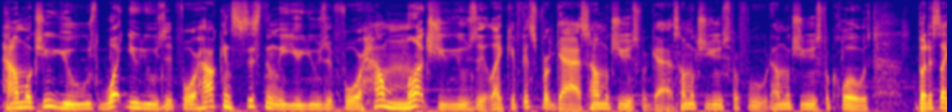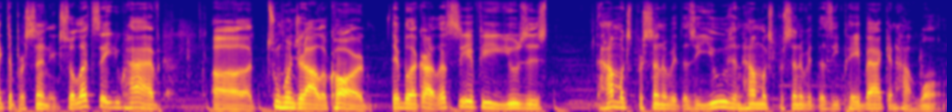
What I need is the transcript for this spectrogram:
how much you used, what you use it for, how consistently you use it for, how much you use it. Like if it's for gas, how much you use for gas, how much you use for food, how much you use for clothes. But it's like the percentage. So let's say you have a $200 card. They'd be like, all right, let's see if he uses how much percent of it does he use and how much percent of it does he pay back and how long.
